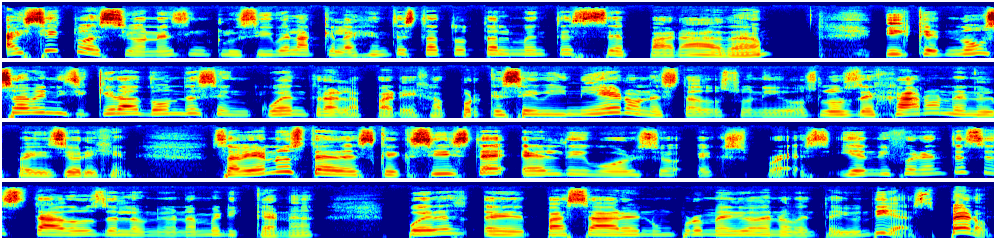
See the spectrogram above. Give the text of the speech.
Hay situaciones inclusive en las que la gente está totalmente separada y que no sabe ni siquiera dónde se encuentra la pareja porque se vinieron a Estados Unidos, los dejaron en el país de origen. ¿Sabían ustedes que existe el divorcio express y en diferentes estados de la Unión Americana puede eh, pasar en un promedio de 91 días? Pero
